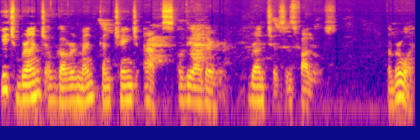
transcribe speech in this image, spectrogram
Each branch of government can change acts of the other branches as follows. Number one,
